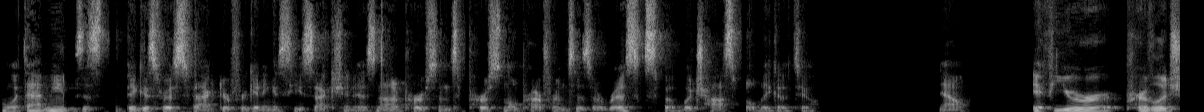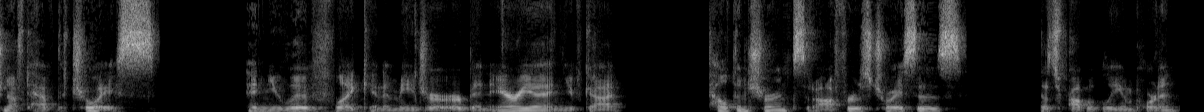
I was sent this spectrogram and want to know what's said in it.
And what that means is the biggest risk factor for getting a C section is not a person's personal preferences or risks, but which hospital they go to. Now, if you're privileged enough to have the choice and you live like in a major urban area and you've got health insurance that offers choices, that's probably important.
